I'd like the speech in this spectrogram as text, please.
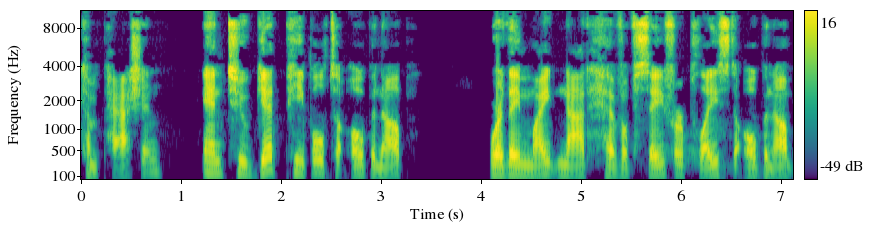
compassion and to get people to open up where they might not have a safer place to open up.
